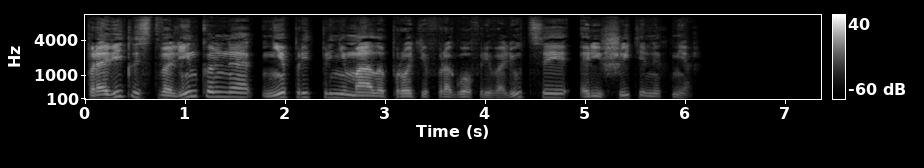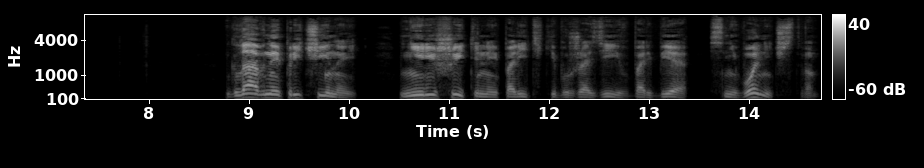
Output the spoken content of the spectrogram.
Правительство Линкольна не предпринимало против врагов революции решительных мер. Главной причиной нерешительной политики буржуазии в борьбе с невольничеством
